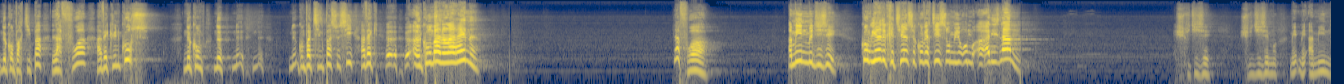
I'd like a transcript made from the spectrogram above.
ne compartit pas la foi avec une course. Ne, combat-il pas ceci avec euh, euh, un combat dans l'arène? La foi. Amine me disait, combien de chrétiens se convertissent à l'islam? Je lui disais, je lui disais, mais, mais Amine,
